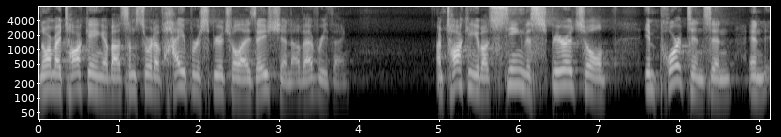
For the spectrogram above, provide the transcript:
nor am I talking about some sort of hyper spiritualization of everything. I'm talking about seeing the spiritual importance and, and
